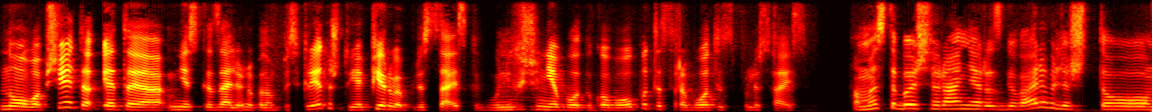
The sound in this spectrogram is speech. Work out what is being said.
Но вообще это, это мне сказали уже потом по секрету, что я первая плюс сайз, как бы у них еще не было такого опыта с работы с плюс сайз. А мы с тобой еще ранее разговаривали, что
